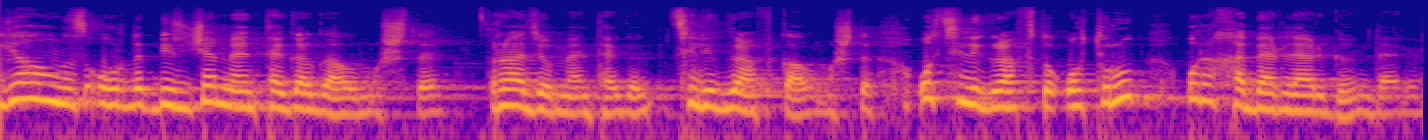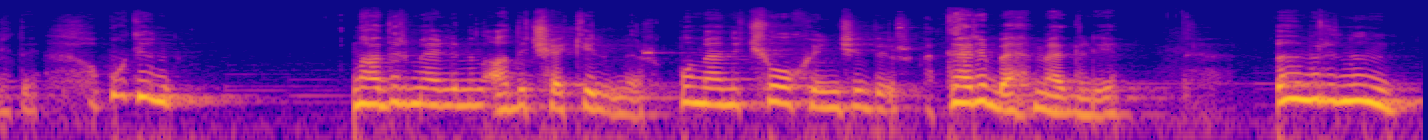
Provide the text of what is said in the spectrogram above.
yalnız orada bircə məntəqə qalmışdı. Radio məntəqə, teleqraf qalmışdı. O teleqrafda oturub ora xəbərlər göndərirdi. Bu gün Nadir müəllimin adı çəkilmir. Bu məni çox incidir. Qərib Əhmədli ömrünün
